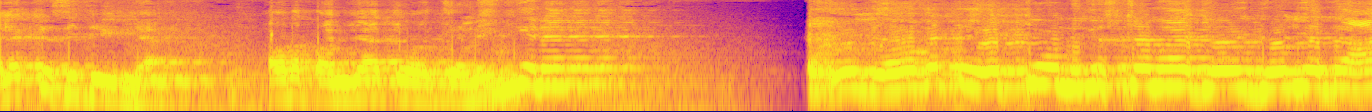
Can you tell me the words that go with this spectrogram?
ഇലക്ട്രിസിറ്റി ഇല്ല. അവിടെ പഞ്ചായത്ത് വിളക്കുകൾ ഇങ്ങനെ ഈ ലോകത്തെ ഏറ്റവും നികൃഷ്ടമായ ജോലി ജോലി എന്താ? ആ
